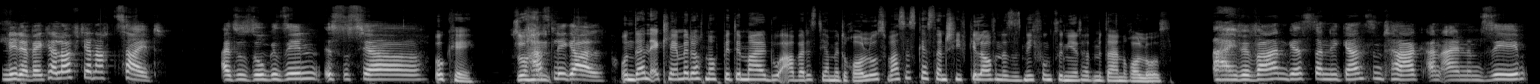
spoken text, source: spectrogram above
Nee, der Wecker läuft ja nach Zeit. Also so gesehen ist es ja Okay. So fast legal. Und dann erklär mir doch noch bitte mal, du arbeitest ja mit Rollos. Was ist gestern schiefgelaufen, dass es nicht funktioniert hat mit deinen Rollos? Ei, wir waren gestern den ganzen Tag an einem See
